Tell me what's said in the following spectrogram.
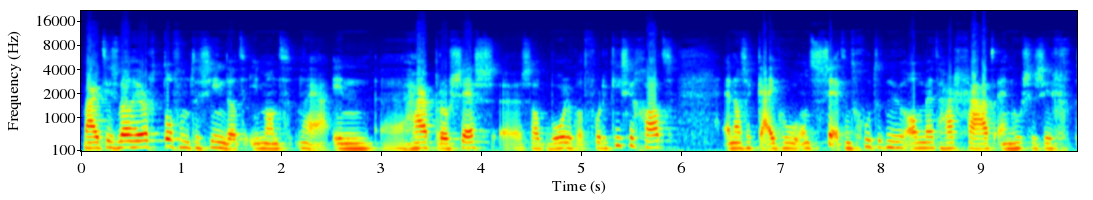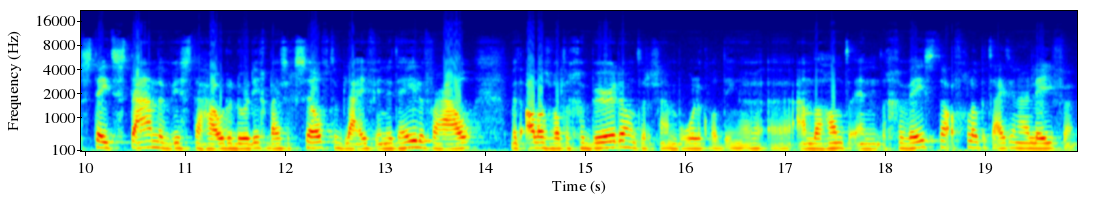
Maar het is wel heel erg tof om te zien dat iemand nou ja, in uh, haar proces, ze behoorlijk wat voor de kiezer gehad. En als ik kijk hoe ontzettend goed het nu al met haar gaat en hoe ze zich steeds staande wist te houden door dicht bij zichzelf te blijven in dit hele verhaal. Met alles wat er gebeurde, want er zijn behoorlijk wat dingen uh, aan de hand en geweest de afgelopen tijd in haar leven.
